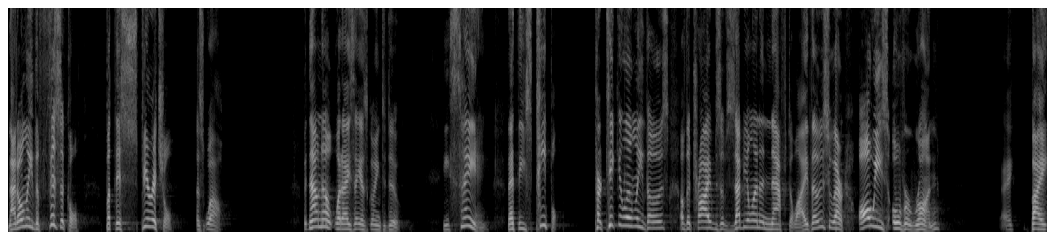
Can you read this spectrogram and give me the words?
Not only the physical, but this spiritual as well. But now, note what Isaiah is going to do. He's saying that these people, particularly those of the tribes of Zebulun and Naphtali, those who are always overrun okay, by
